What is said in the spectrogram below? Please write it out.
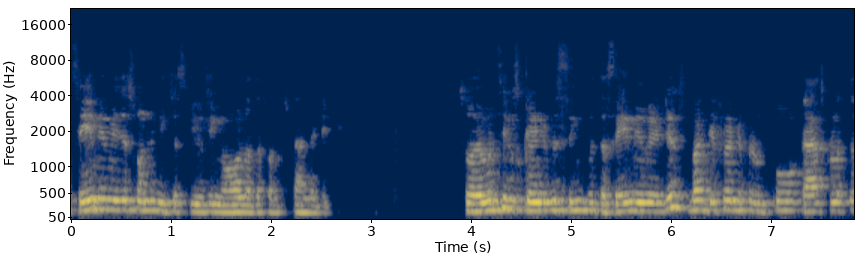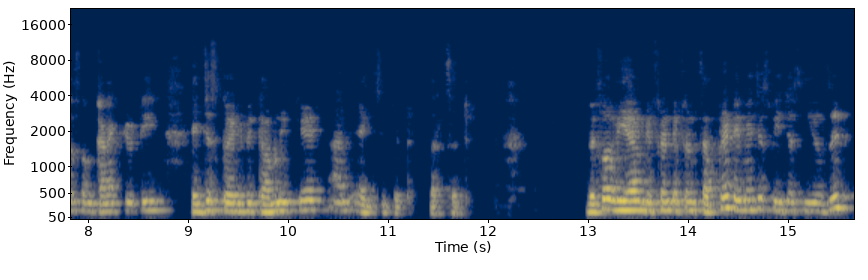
same images only, we just using all other functionality. So everything is going to be synced with the same images, but different different port as well as some connectivity. It's just going to be communicate and execute. That's it. Before we have different different separate images, we just use it.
